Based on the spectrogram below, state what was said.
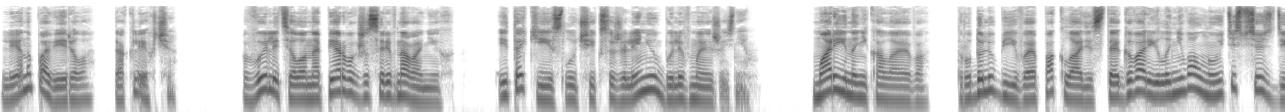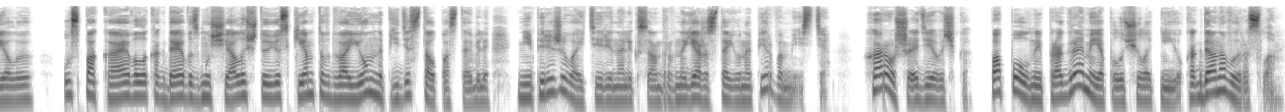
Лена поверила, так легче. Вылетела на первых же соревнованиях. И такие случаи, к сожалению, были в моей жизни. Марина Николаева, Трудолюбивая, покладистая, говорила, не волнуйтесь, все сделаю. Успокаивала, когда я возмущалась, что ее с кем-то вдвоем на пьедестал поставили. Не переживайте, Ирина Александровна, я же стою на первом месте. Хорошая девочка. По полной программе я получил от нее, когда она выросла.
